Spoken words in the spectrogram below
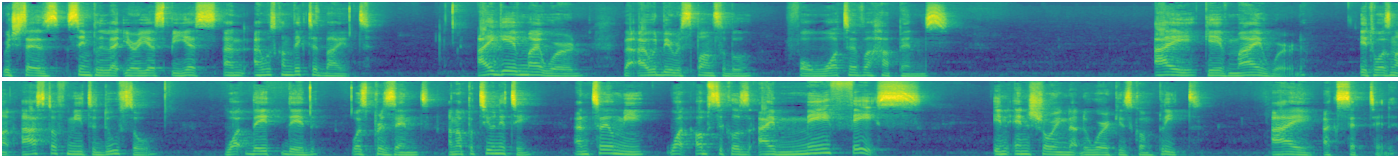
which says, Simply let your yes be yes, and I was convicted by it. I gave my word that I would be responsible for whatever happens. I gave my word. It was not asked of me to do so. What they did was present an opportunity and tell me what obstacles I may face in ensuring that the work is complete. I accepted.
